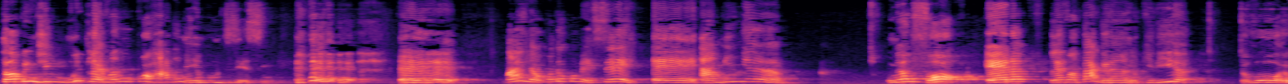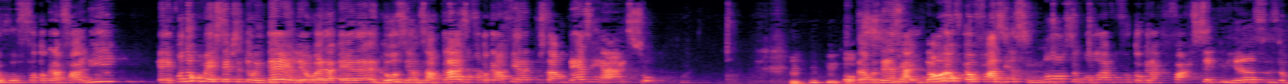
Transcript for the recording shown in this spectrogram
Então, aprendi muito levando uma porrada mesmo, vamos dizer assim. é, mas, Léo, quando eu comecei, é, a minha... O meu foco era levantar grana. Eu queria... Eu vou, eu vou fotografar ali, é, quando eu comecei, pra você ter uma ideia, Léo, era, era 12 anos atrás, a fotografia era, custava 10 reais só. Tava 10 reais. Então eu, eu fazia assim, nossa, eu vou lá, vou fotografar 100 crianças, eu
